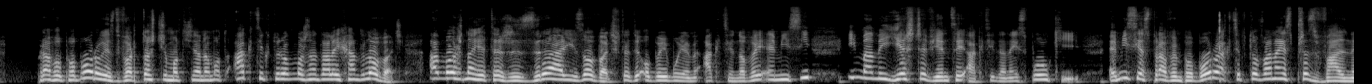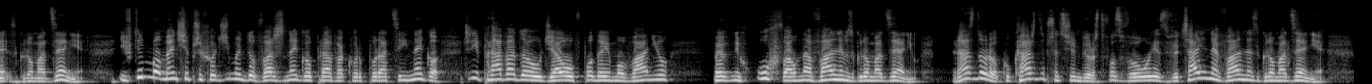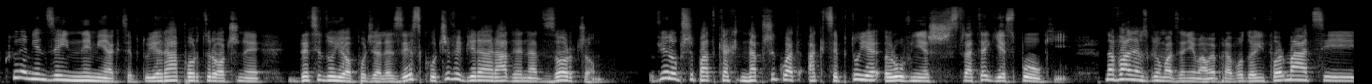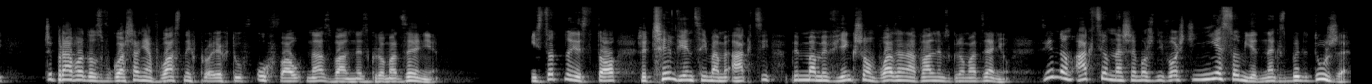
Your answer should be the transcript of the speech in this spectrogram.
Prawo poboru jest wartością odcinaną od akcji, którą można dalej handlować, a można je też zrealizować. Wtedy obejmujemy akcje nowej emisji i mamy jeszcze więcej akcji danej spółki. Emisja z prawem poboru akceptowana jest przez walne zgromadzenie. I w tym momencie przychodzimy do ważnego prawa korporacyjnego, czyli prawa do udziału w podejmowaniu pewnych uchwał na walnym zgromadzeniu. Raz do roku każde przedsiębiorstwo zwołuje zwyczajne walne zgromadzenie, które między innymi akceptuje raport roczny, decyduje o podziale zysku czy wybiera radę nadzorczą. W wielu przypadkach na przykład akceptuje również strategię spółki. Na walnym zgromadzeniu mamy prawo do informacji czy prawo do zgłaszania własnych projektów uchwał na walne zgromadzenie. Istotne jest to, że czym więcej mamy akcji, tym mamy większą władzę na walnym zgromadzeniu. Z jedną akcją nasze możliwości nie są jednak zbyt duże.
